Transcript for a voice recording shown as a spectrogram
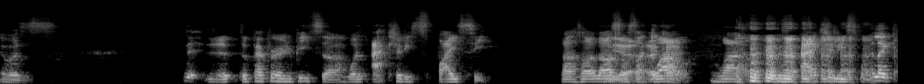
It was the, the, the pepperoni pizza was actually spicy. That's what that's Yeah, was like okay. wow, wow. It was actually sp- like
